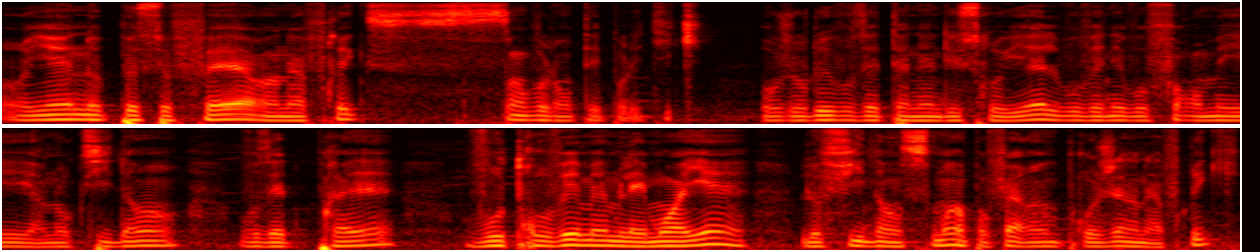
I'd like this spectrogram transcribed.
rien ne peut se faire en Afrique sans volonté politique. Aujourd'hui, vous êtes un industriel, vous venez vous former en Occident, vous êtes prêt, vous trouvez même les moyens, le financement pour faire un projet en Afrique.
